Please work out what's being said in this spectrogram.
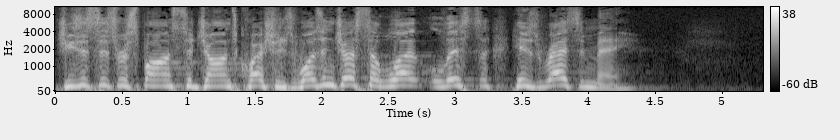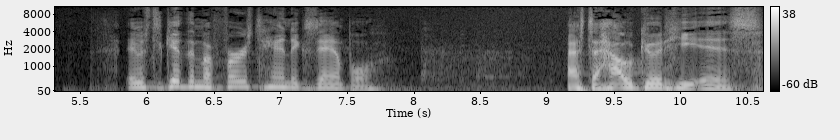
Jesus' response to John's questions wasn't just to list his resume, it was to give them a first hand example as to how good he is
